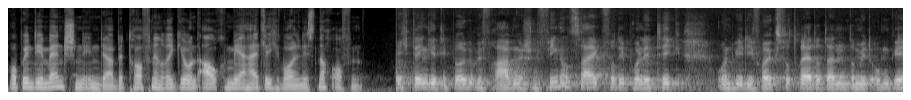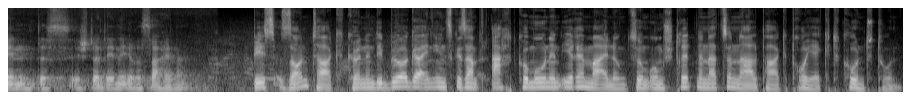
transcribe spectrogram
Ob ihn die Menschen in der betroffenen Region auch mehrheitlich wollen, ist noch offen. Ich denke, die Bürgerbefragung ist ein Fingerzeig für die Politik und wie die Volksvertreter dann damit umgehen, das ist dann denen ihre Sache. Ne? Bis Sonntag können die Bürger in insgesamt acht Kommunen ihre Meinung zum umstrittenen Nationalparkprojekt kundtun.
